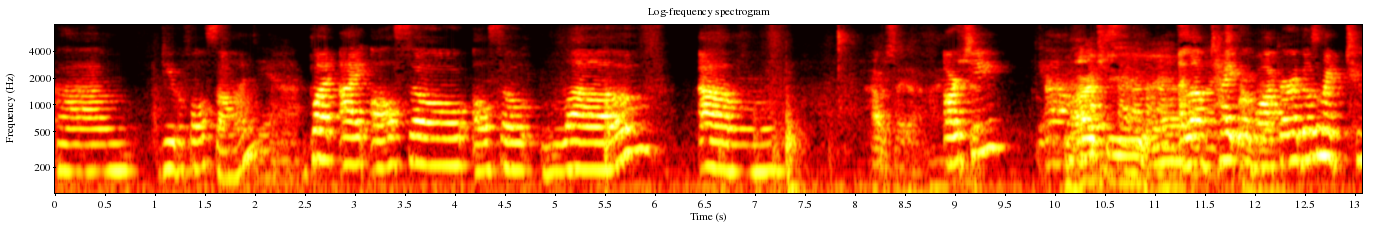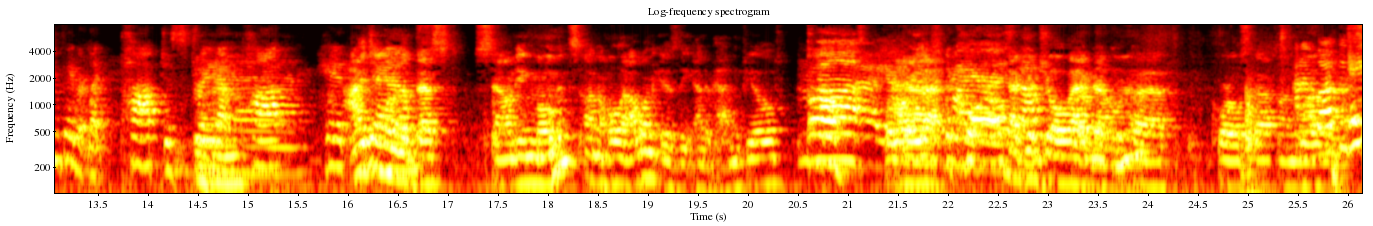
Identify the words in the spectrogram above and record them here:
Um, beautiful song. Yeah. But I also also love um How to say that? Archie. Yeah. Archie, Yeah. yeah. I love Tightrope Walker. Those are my two favorite, like pop, just straight up Yeah. pop hit. I think one of the best sounding moments on the whole album is the end of Haddonfield. Oh, With all yeah. The Right. choral Detective. Joel Wagner Yeah. uh, choral stuff. On And I love the And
